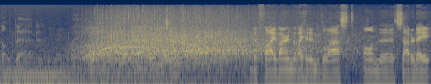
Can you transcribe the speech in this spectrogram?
not bad. The five iron that I hit into the last on the Saturday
